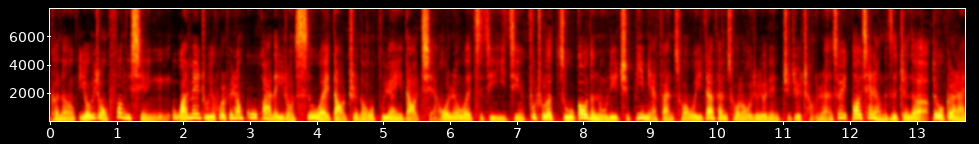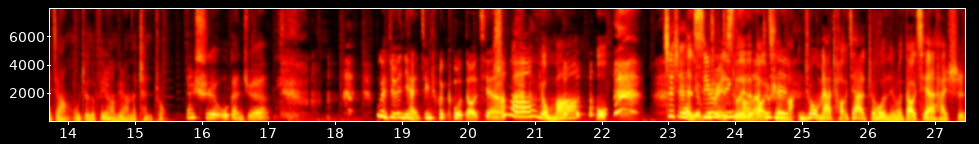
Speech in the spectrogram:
可能有一种奉行完美主义或者非常固化的一种思维导致的，我不愿意道歉。我认为自己已经付出了足够的努力去避免犯错，我一旦犯错了，我就有点拒绝承认。所以，抱歉两个字真的对我个人来讲，我觉得非常非常的沉重。但是我感觉。我感觉你还经常跟我道歉啊？是吗？有吗？我 这是很 seriously 的道歉吗？你说我们俩吵架之后的那种道歉，还是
